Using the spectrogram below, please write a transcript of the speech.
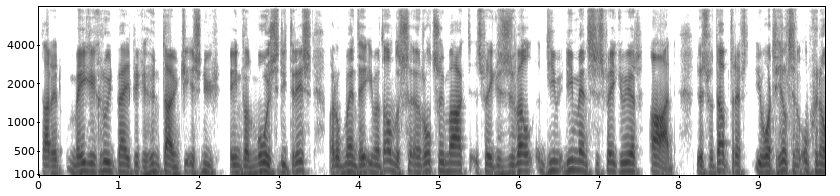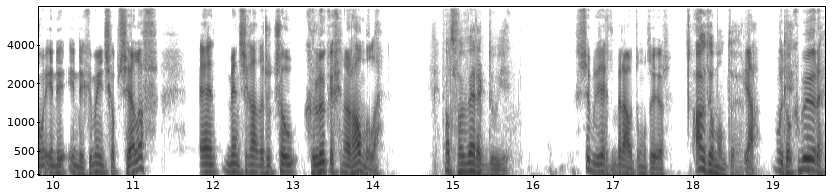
daarin meegegroeid bij pikken. Hun tuintje is nu een van de mooiste die er is. Maar op het moment dat iemand anders een rotzooi maakt, spreken ze wel, die, die mensen spreken weer aan. Dus wat dat betreft, je wordt heel snel opgenomen in de, in de gemeenschap zelf. En mensen gaan er ook zo gelukkig naar handelen. Wat voor werk doe je? Simpel gezegd, een automonteur. Automonteur? Ja, moet ook gebeuren.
